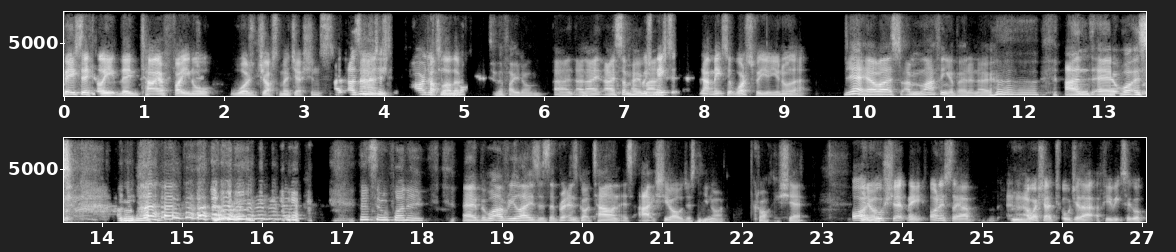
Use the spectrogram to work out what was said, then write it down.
Basically, the entire final was just magicians, As a And magician, it's harder to get to the final, and and I, I somehow which managed. makes it that makes it worse for you. You know that. Yeah, yeah. Well, I'm laughing about it now. and uh, what is? it's so funny. Uh, but what I've realised is that Britain's Got Talent is actually all just you know a crock of shit. Oh You know- no shit, mate. Honestly, I Mm. I wish I'd told you that a few weeks ago.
